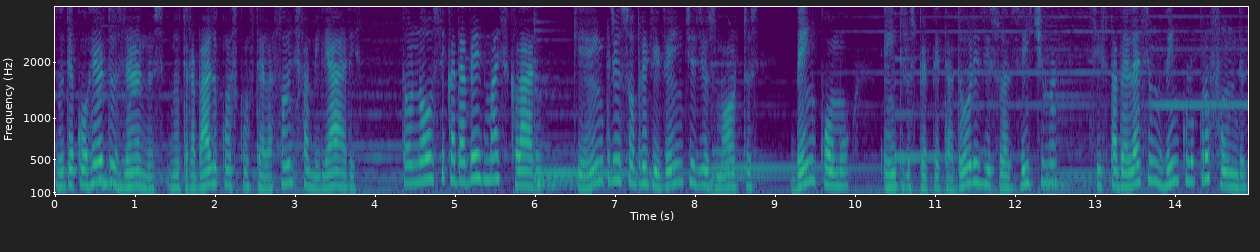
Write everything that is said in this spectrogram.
No decorrer dos anos, no trabalho com as constelações familiares, tornou-se cada vez mais claro que entre os sobreviventes e os mortos, bem como entre os perpetradores e suas vítimas, se estabelece um vínculo profundo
